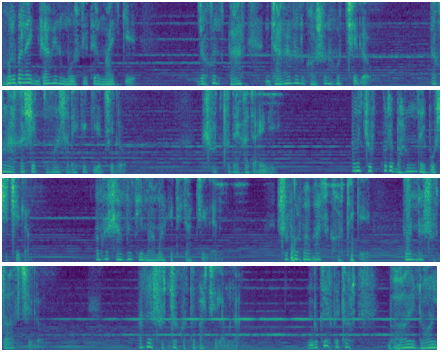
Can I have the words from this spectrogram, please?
ভোরবেলায় গ্রামের মসজিদের মাইকে যখন তার জানানোর ঘোষণা হচ্ছিল, তখন আকাশে কুয়াশা ঢেকে গিয়েছিল। সূর্য দেখা যায়নি। আমি চুপ করে বারান্দায় বসেছিলাম। আমার সামনে দিয়ে মামা হেঁটে যাচ্ছিলেন। সুপর বাবার ঘর থেকে কান্নার শব্দ আসছিল। আমি সহ্য করতে পারছিলাম না। বুকের ভেতর ভয় নয়,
